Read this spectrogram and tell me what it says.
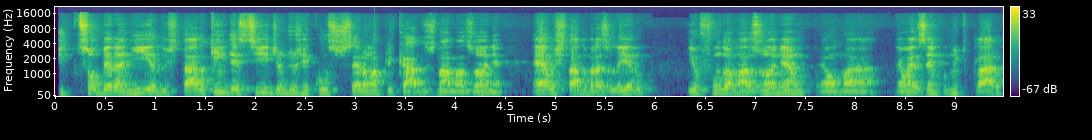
de soberania do Estado. Quem decide onde os recursos serão aplicados na Amazônia é o Estado brasileiro, e o Fundo Amazônia é um, é uma, é um exemplo muito claro.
